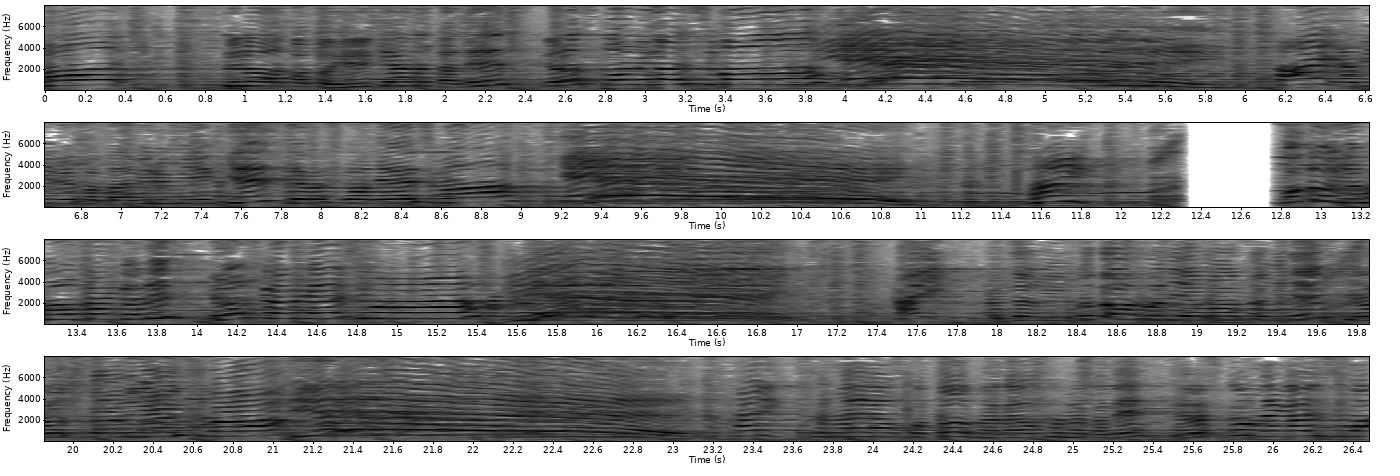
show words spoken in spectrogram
はいスローことゆうきあなかです。よろしくお願いしますはいアビルみゆきですよろしくお願いしますイエーイはいこと山岡いかですよろしくお願いしますイエーイはいあちゃみんこと森山あさみですよろしくお願いしますイエーイはいかなやんこと長岡なかですよろしくお願いしま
